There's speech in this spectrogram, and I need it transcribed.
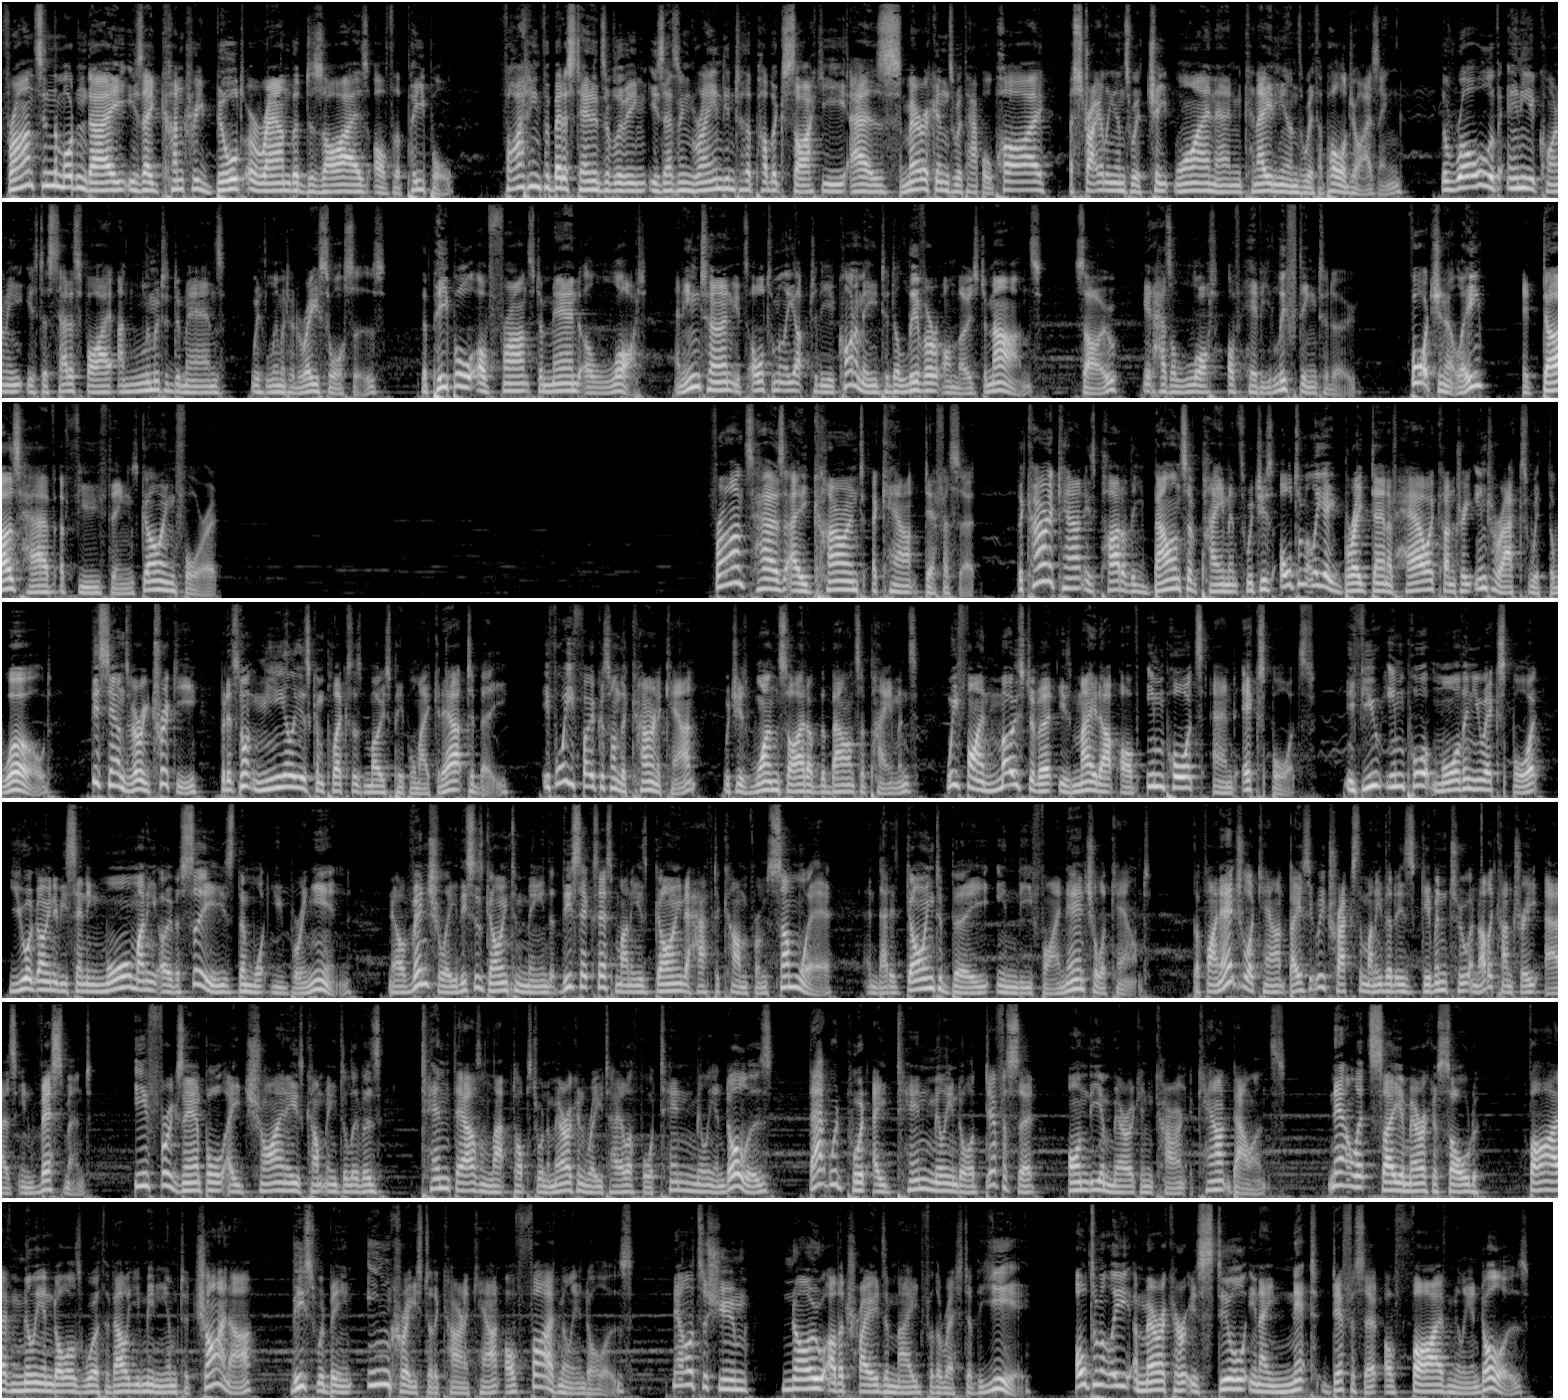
France in the modern day is a country built around the desires of the people. Fighting for better standards of living is as ingrained into the public psyche as Americans with apple pie, Australians with cheap wine, and Canadians with apologising. The role of any economy is to satisfy unlimited demands with limited resources. The people of France demand a lot, and in turn, it's ultimately up to the economy to deliver on those demands. So, it has a lot of heavy lifting to do. Fortunately, it does have a few things going for it. France has a current account deficit. The current account is part of the balance of payments, which is ultimately a breakdown of how a country interacts with the world. This sounds very tricky, but it's not nearly as complex as most people make it out to be. If we focus on the current account, which is one side of the balance of payments, we find most of it is made up of imports and exports. If you import more than you export, you are going to be sending more money overseas than what you bring in. Now, eventually, this is going to mean that this excess money is going to have to come from somewhere, and that is going to be in the financial account. The financial account basically tracks the money that is given to another country as investment. If, for example, a Chinese company delivers 10,000 laptops to an American retailer for $10 million, that would put a $10 million deficit on the American current account balance. Now, let's say America sold $5 million worth of aluminium to China, this would be an increase to the current account of $5 million. Now, let's assume no other trades are made for the rest of the year. Ultimately, America is still in a net deficit of $5 million,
